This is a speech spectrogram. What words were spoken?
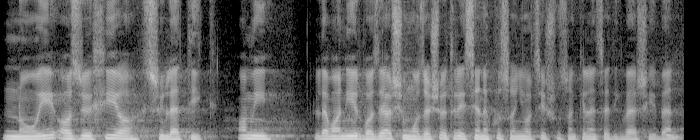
Noé az ő fia születik, ami le van írva az első Mózes 5 részének 28 és 29. versében.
